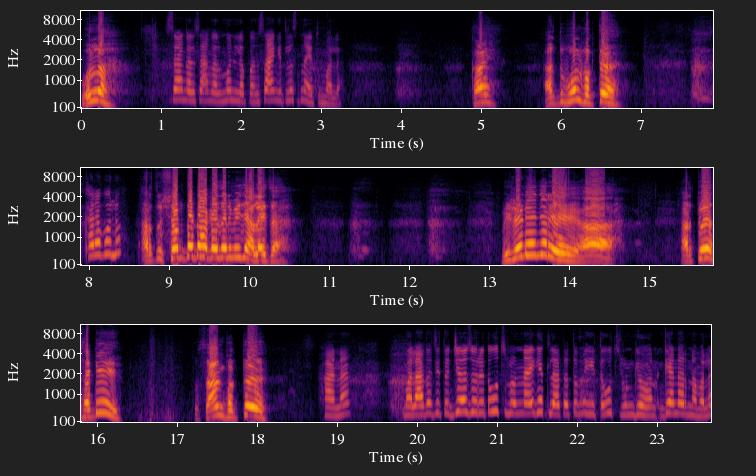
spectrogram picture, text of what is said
बोल ना. सांगाल सांगाल म्हणलं पण सांगितलंच नाही तुम्हाला. काय? अरे तू बोल फक्त. खरं बोलू? अरे तू शब्द टाकायचा आणि मी झालायचा. लय डेंजर आहे. हा. अरे तुझ्यासाठी? तू सांग फक्त. हा ना? मला आता तिथं जेजुरी तर उचलून नाही घेतलं. आता तुम्ही इथं उचलून घेऊन घेणार ना मला?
